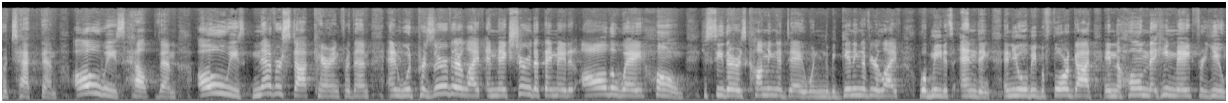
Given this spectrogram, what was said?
protect them, always help them, always never stop caring for them, and would preserve their life and make sure that they made it all the way home. You see, there is coming a day when the beginning of your life will meet its ending, and you will be before God in the home that He made for you,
